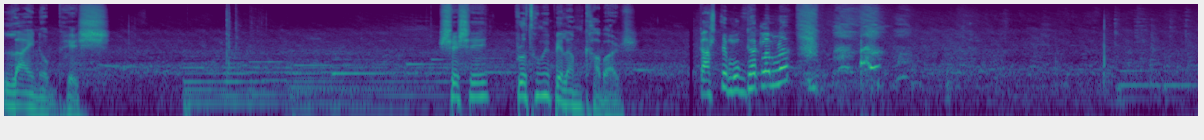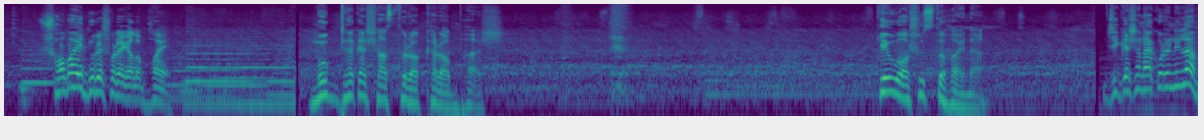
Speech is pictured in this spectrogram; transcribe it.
লাইন অভ্যেস। শেষে প্রথমে পেলাম খাবার। কাস্তে মুখ ঢাকলাম না? সবাই দূরে সরে গেল ভয়ে। মুখ ঢাকা স্বাস্থ্য রক্ষার অভ্যাস। কেউ অসুস্থ হয় না। জিজ্ঞাসা না করে নিলাম?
